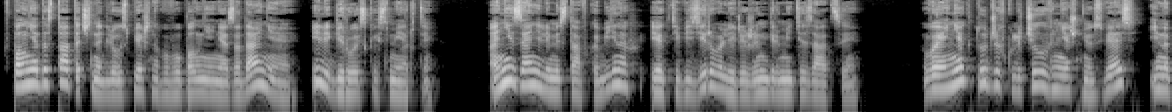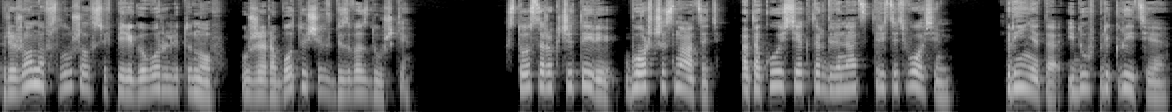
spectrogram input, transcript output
Вполне достаточно для успешного выполнения задания или геройской смерти. Они заняли места в кабинах и активизировали режим герметизации. Военек тут же включил внешнюю связь и напряженно вслушался в переговоры летунов, уже работающих в безвоздушке. «144, борт 16, атакую сектор 1238. Принято, иду в прикрытие».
